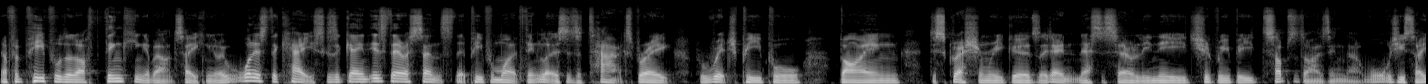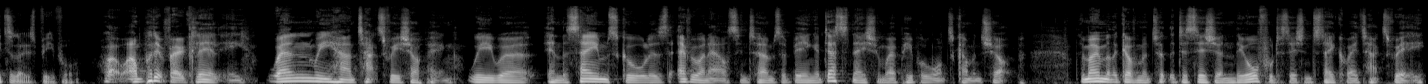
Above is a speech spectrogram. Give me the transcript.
Now, for people that are thinking about taking away, what is the case? Because again, is there a sense that people might think, look, this is a tax break for rich people? Buying discretionary goods they don't necessarily need. Should we be subsidizing that? What would you say to those people? Well, I'll put it very clearly. When we had tax free shopping, we were in the same school as everyone else in terms of being a destination where people want to come and shop. The moment the government took the decision, the awful decision to take away tax free,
